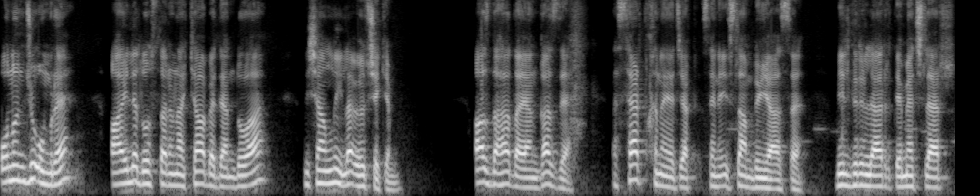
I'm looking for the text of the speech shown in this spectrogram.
10. Umre, aile dostlarına Kabe'den dua, nişanlıyla ölçekim. Az daha dayan Gazze. Sert kınayacak seni İslam dünyası. Bildiriler, demeçler.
